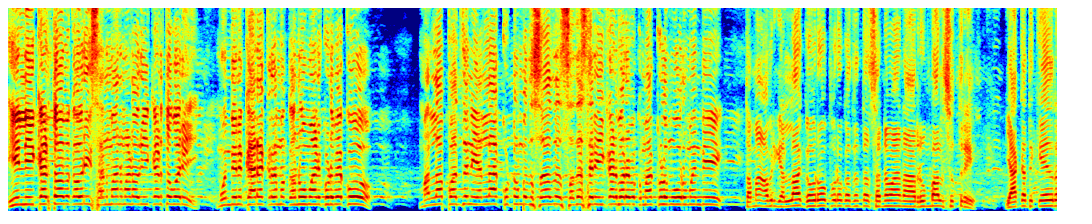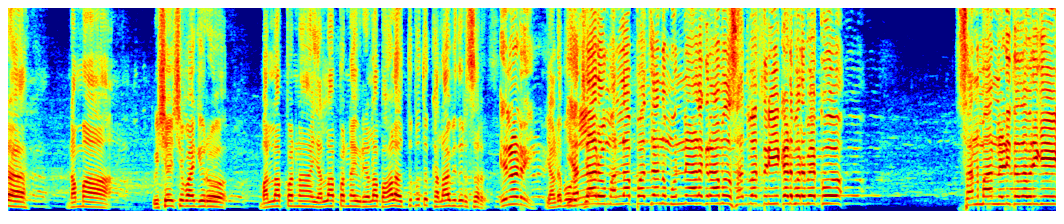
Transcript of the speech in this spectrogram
ಇಲ್ಲಿ ಈ ಕಡೆ ತಗೋಬೇಕು ಅವ್ರಿಗೆ ಸನ್ಮಾನ ಮಾಡೋರು ಈ ಕಡೆ ತಗೋರಿ. ಮುಂದಿನ ಕಾರ್ಯಕ್ರಮಕ್ಕೆ ಅನುವು ಮಾಡಿಕೊಡ್ಬೇಕು. ಮಲ್ಲಪ್ಪಜ್ಜನ ಎಲ್ಲಾ ಕುಟುಂಬದ ಸದ ಸದಸ್ಯರು ಈ ಕಡೆ ಬರಬೇಕು ಮಕ್ಕಳು ಮೂರು ಮಂದಿ. ತಮ್ಮ ಅವರಿಗೆಲ್ಲ ಗೌರವಪೂರ್ವಕದಂಥ ಸನ್ಮಾನ ರುಂಬಾಲ್ ಸುತ್ರಿ. ಯಾಕಂತ ಕೇಳಿದ್ರ ನಮ್ಮ ವಿಶೇಷವಾಗಿರೋ ಮಲ್ಲಪ್ಪನ ಯಲ್ಲಪ್ಪನ ಇವರೆಲ್ಲ ಬಹಳ ಅದ್ಭುತ ಕಲಾವಿದರು ಸರ್. ಇಲ್ಲಿ ನೋಡ್ರಿ ಎಲ್ಲರೂ ಜ- ಎಲ್ಲಾರು ಮಲ್ಲಪ್ಪಜ್ಜನ ಮುನ್ನಾಳ ಗ್ರಾಮದ ಸದ್ಭಕ್ತರು ಈ ಕಡೆ ಬರಬೇಕು. ಸನ್ಮಾನ ನಡೀತದವರಿಗೆ.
